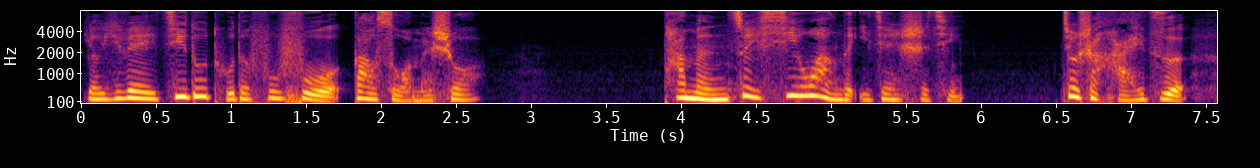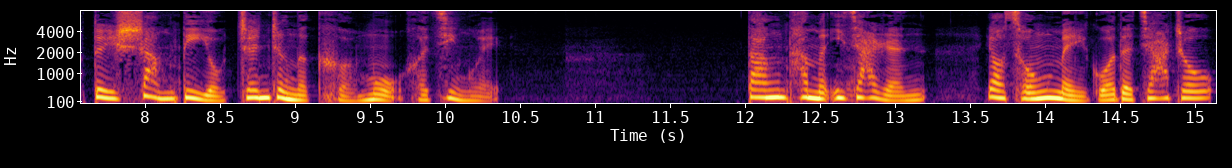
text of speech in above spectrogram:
有一位基督徒的夫妇告诉我们说，他们最希望的一件事情，就是孩子对上帝有真正的渴慕和敬畏。当他们一家人要从美国的加州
